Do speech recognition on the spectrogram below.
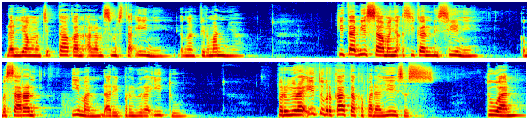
dan yang menciptakan alam semesta ini dengan firman-Nya. Kita bisa menyaksikan di sini kebesaran iman dari perwira itu. Perwira itu berkata kepada Yesus, Tuhan,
